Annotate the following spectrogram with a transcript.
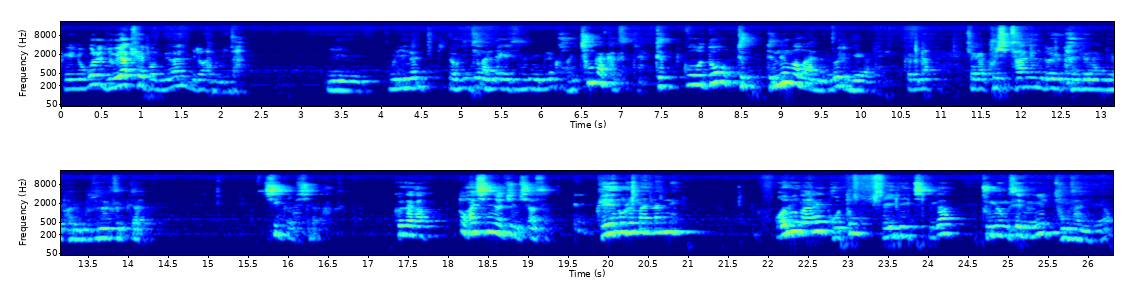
그 요거를 요약해 보면 이러합니다. 이 우리는 여기 지금 앉아 계신 선생님은 거의 청각 학습자. 듣고도 듣, 듣는 것만으로 이해가 돼요. 그러나 제가 94년도에 발견한 게 바로 무슨 학습자? 시각, 시각 학습자. 그러다가 또 한 10년쯤 지났어. 괴물을 만났네. 어느 반에 보통 ADHD가 두 명, 세 명이 정상이에요.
